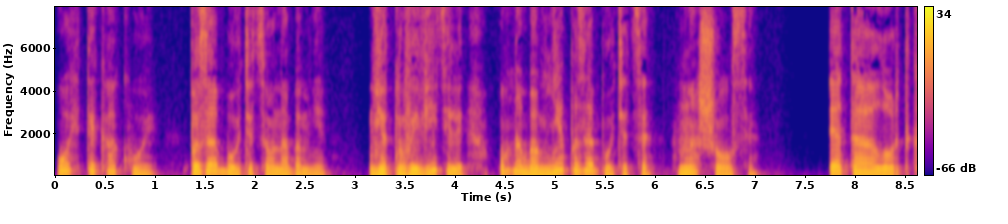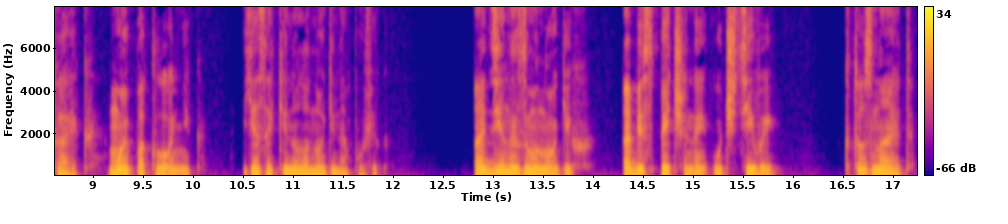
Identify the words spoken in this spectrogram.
«Ой ты какой! Позаботится он обо мне. Нет, ну вы видели? Он обо мне позаботится. Нашелся. Это лорд Кайк, мой поклонник. Я закинула ноги на пуфик. Один из многих. Обеспеченный, учтивый. Кто знает,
